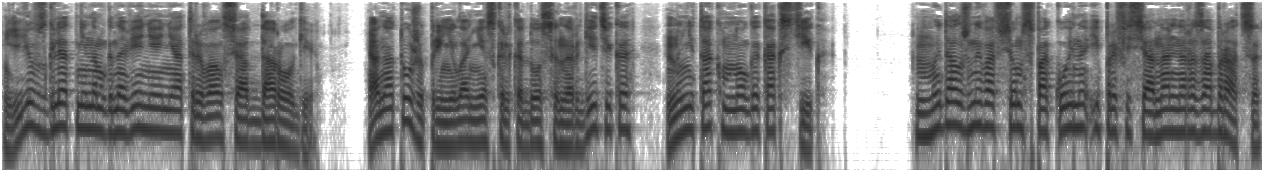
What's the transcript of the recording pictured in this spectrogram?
Ее взгляд ни на мгновение не отрывался от дороги. Она тоже приняла несколько доз энергетика, но не так много, как Стик. Мы должны во всем спокойно и профессионально разобраться.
